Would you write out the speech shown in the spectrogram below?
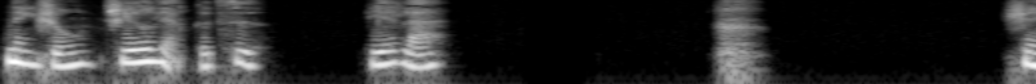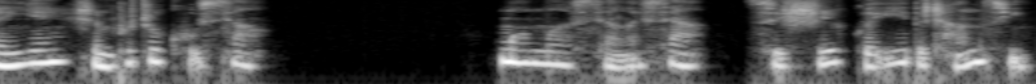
内容只有两个字：“别来。”冉嫣忍不住苦笑，默默想了下此时诡异的场景，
